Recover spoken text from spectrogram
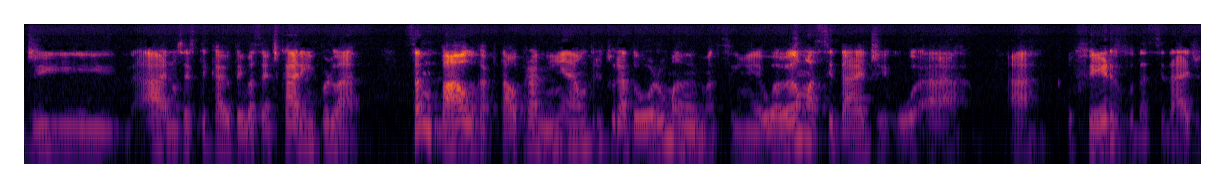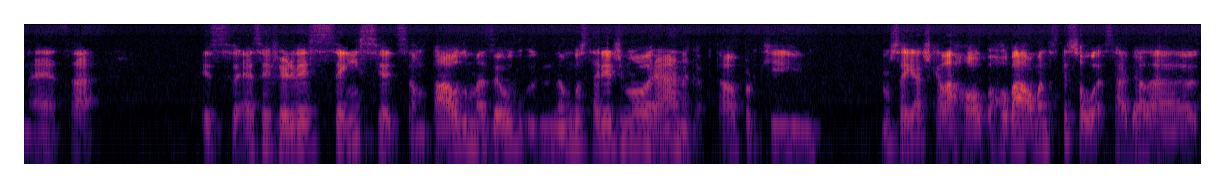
de. Ah, não sei explicar, eu tenho bastante carinho por lá. São Paulo, capital, para mim é um triturador humano. Assim, eu amo a cidade, o, a, a, o fervo da cidade, né? Essa, essa efervescência de São Paulo, mas eu não gostaria de morar na capital porque, não sei, acho que ela rouba, rouba a alma das pessoas, sabe? Ela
